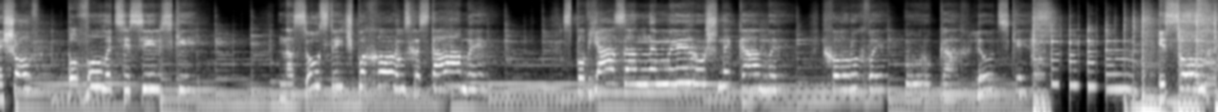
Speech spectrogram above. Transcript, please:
йшов по вулиці сільській, назустріч похором з хрестами, з пов'язаними рушниками, хоругви у руках людських. І сум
